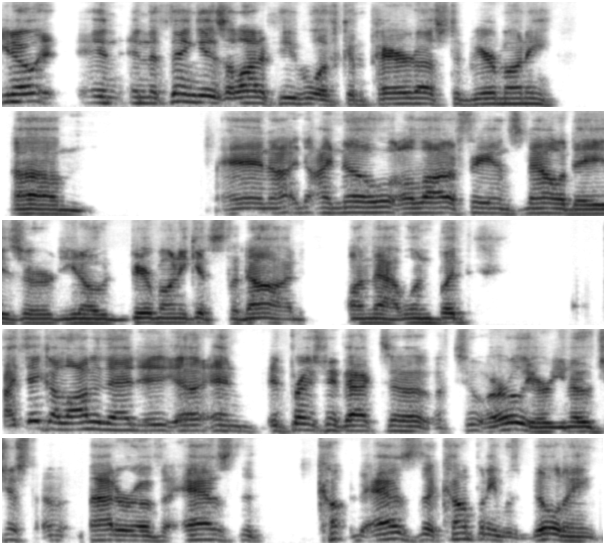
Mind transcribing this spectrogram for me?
you know, and and the thing is, a lot of people have compared us to Beer Money. Um, and I, I know a lot of fans nowadays are, you know, Beer Money gets the nod on that one, but I think a lot of that, uh, and it brings me back to to earlier, you know, just a matter of as the as the company was building,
